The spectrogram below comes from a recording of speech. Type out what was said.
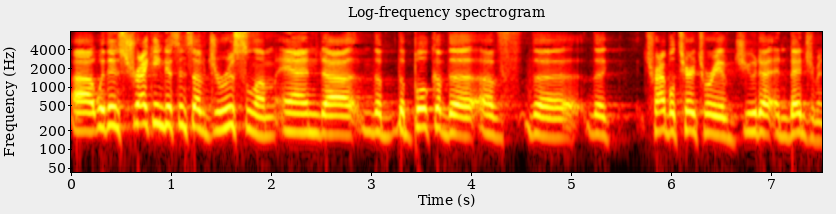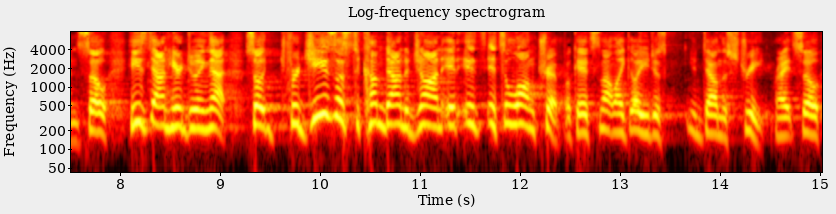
uh, within striking distance of Jerusalem, and uh, the the bulk of the of the the tribal territory of Judah and Benjamin. So he's down here doing that. So for Jesus to come down to John, it, it, it's a long trip, okay? It's not like, oh, you just down the street, right? So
